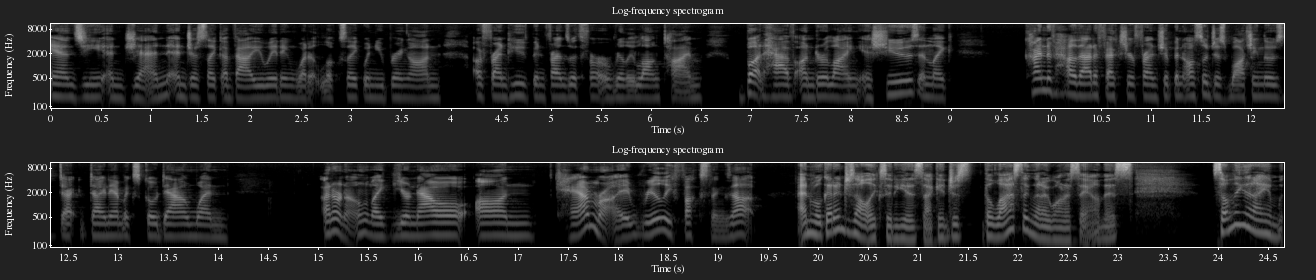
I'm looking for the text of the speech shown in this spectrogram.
Angie and Jen and just like evaluating what it looks like when you bring on a friend who you've been friends with for a really long time but have underlying issues and like kind of how that affects your friendship and also just watching those dynamics go down when I don't know, like you're now on camera. It really fucks things up. And we'll get into Salt Lake City in a second. Just the last thing that I want to say on this something that I am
